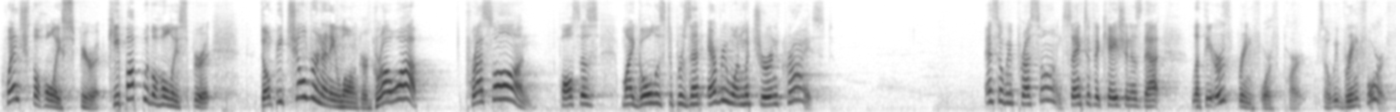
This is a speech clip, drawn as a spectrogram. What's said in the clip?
quench the Holy Spirit. Keep up with the Holy Spirit. Don't be children any longer. Grow up. Press on. Paul says, My goal is to present everyone mature in Christ. And so we press on. Sanctification is that let the earth bring forth part. So we bring forth.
